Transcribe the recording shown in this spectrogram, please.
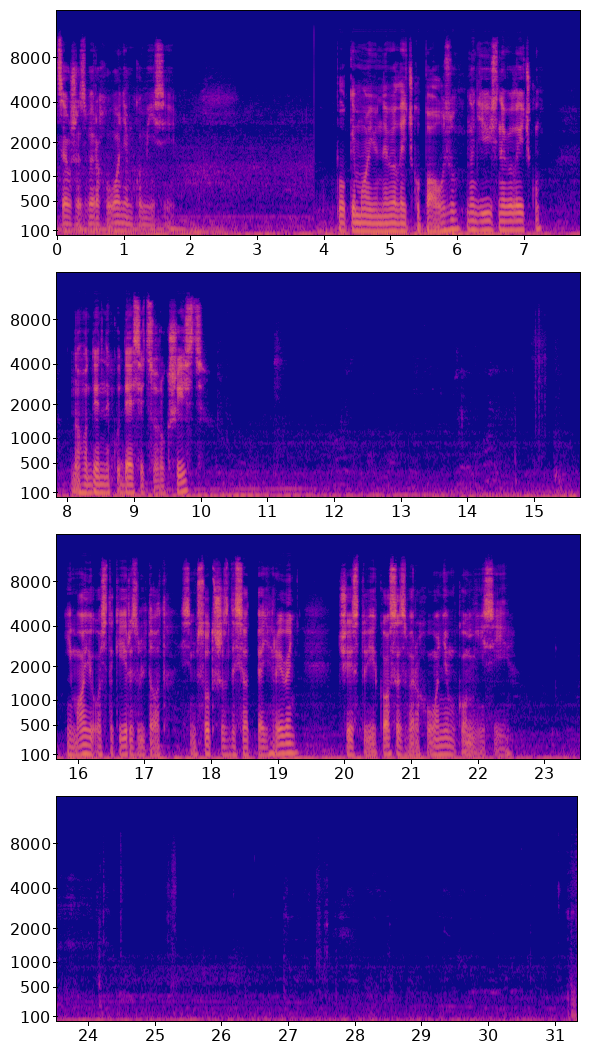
Це вже з вирахуванням комісії. Поки маю невеличку паузу, надіюсь, невеличку. На годиннику 10.46. І маю ось такий результат: 765 гривень чистої каси з вирахуванням комісії.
